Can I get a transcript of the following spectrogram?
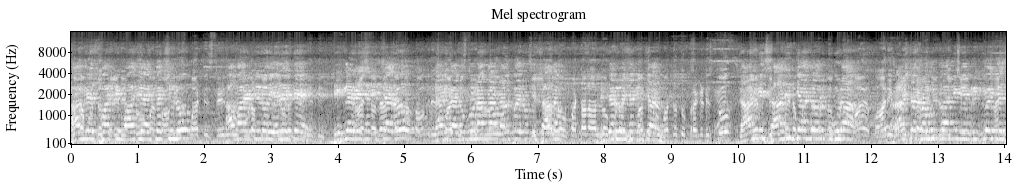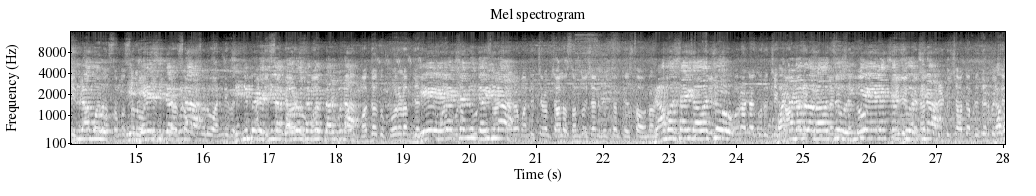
కాంగ్రెస్ మాజీ అధ్యక్షులు కామారెడ్డిలో ఏదైతే. డిక్లరేషన్ ఇచ్చారో దానికి అనుగుణంగా నలభై రెండు శాతం రిజర్వేషన్ ఇచ్చారు. మద్దతు ప్రకటిస్తూ దాన్ని సాధించేంత వరకు కూడా రాష్ట్ర ప్రభుత్వాన్ని మేము రిక్వెస్ట్ చేస్తున్నాము. ఈ జేఏసీ తరఫున సిద్దిపేట అన్ని జిల్లా సంఘాలు గౌరవ సంఘం తరఫున మద్దతు కోరడం ఏ ఎలక్షన్లు జరిగినా అందించడం చాలా సంతోషాన్ని వ్యక్తం చేస్తా ఉన్నాను. గ్రామ స్థాయి కావచ్చు పోరాటం గురించి పట్టణంలో కావచ్చు ఇంకే ఎలక్షన్స్ వచ్చినా 42 శాతం రిజర్వేషన్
